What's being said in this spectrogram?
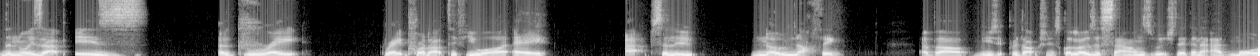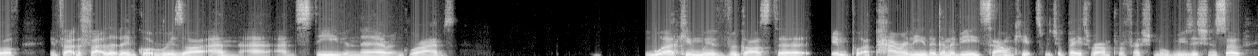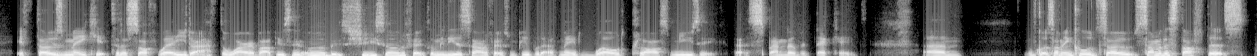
the Noise app is a great, great product if you are a absolute know nothing about music production. It's got loads of sounds which they're going to add more of. In fact, the fact that they've got RZA and, and, and Steve in there and Grimes, working with regards to input. Apparently, they're going to be sound kits which are based around professional musicians. So if those make it to the software, you don't have to worry about people saying, "Oh, but it's shitty sound effects." I mean, these are sound effects from people that have made world class music that spanned over decades. Um, we've got something called so some of the stuff that's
